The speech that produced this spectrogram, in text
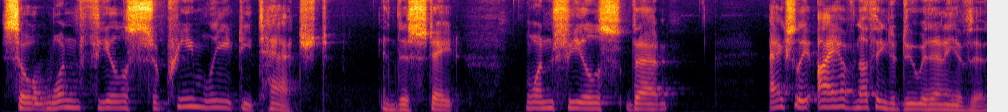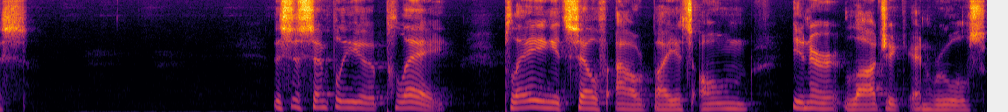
So one feels supremely detached in this state. One feels that actually I have nothing to do with any of this. This is simply a play, playing itself out by its own inner logic and rules.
